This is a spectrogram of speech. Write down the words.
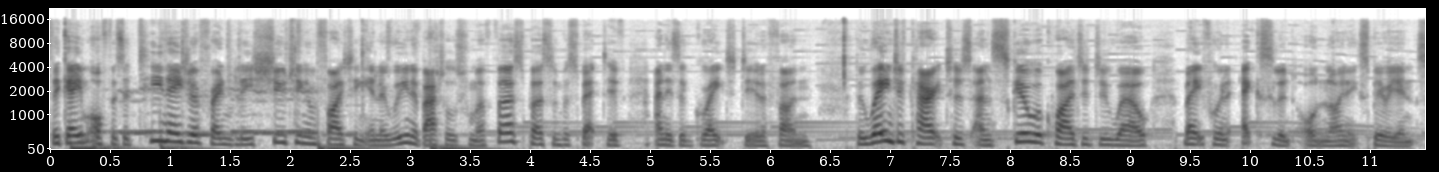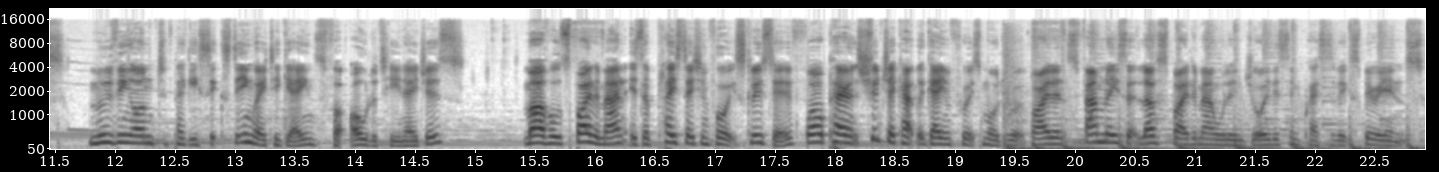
The game offers a teenager friendly shooting and fighting in arena battles from a first person perspective and is a great deal of fun. The range of characters and skill required to do well make for an excellent online experience. Moving on to PEGI 16 rated games for older teenagers. Marvel's Spider Man is a PlayStation 4 exclusive. While parents should check out the game for its moderate violence, families that love Spider Man will enjoy this impressive experience.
